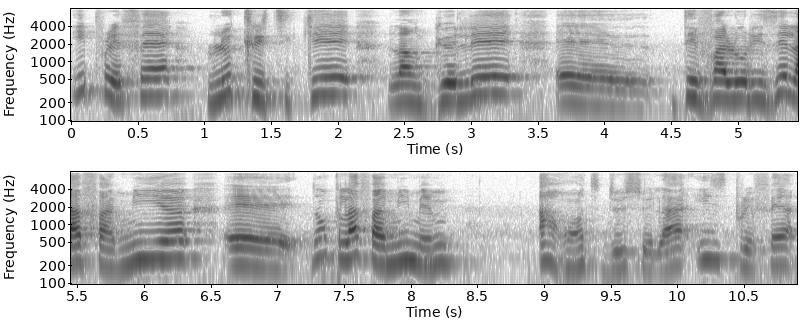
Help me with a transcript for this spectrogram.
ils préfèrent le critiquer, l'engueuler, euh, dévaloriser la famille. Euh, donc la famille même a honte de cela. Ils préfèrent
